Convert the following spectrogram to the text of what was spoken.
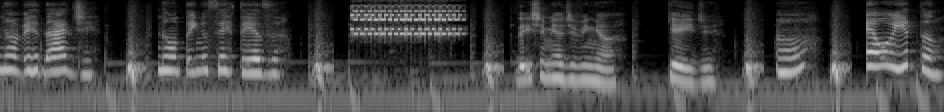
Na verdade, não tenho certeza. Deixe-me adivinhar. Cade. Hã? É o Ethan.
